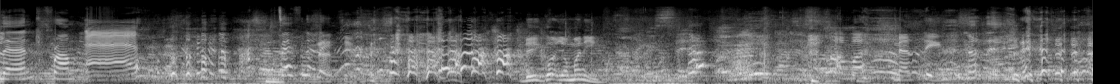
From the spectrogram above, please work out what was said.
learned from us? definitely. They got your money. Nothing. Amal doesn't need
